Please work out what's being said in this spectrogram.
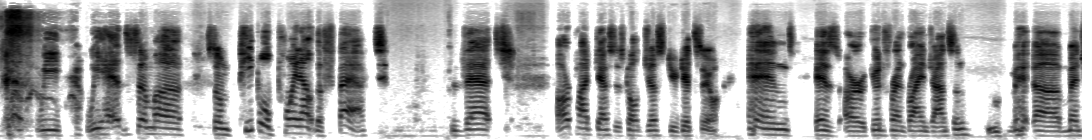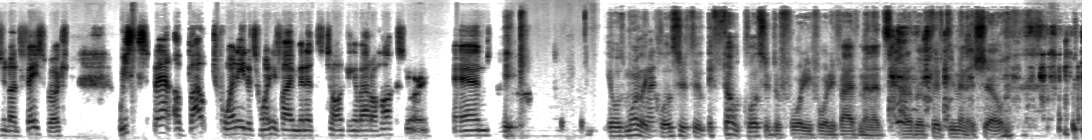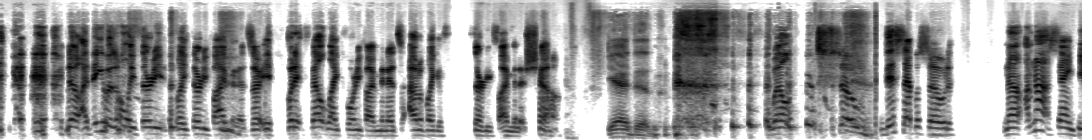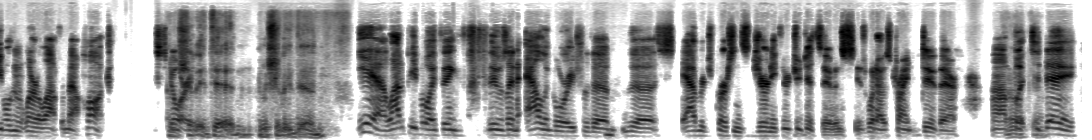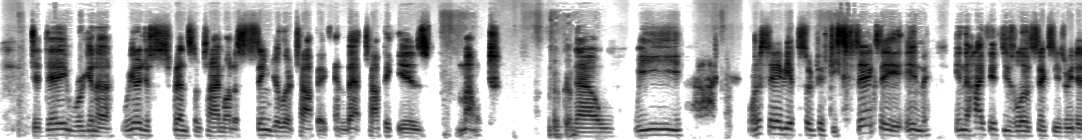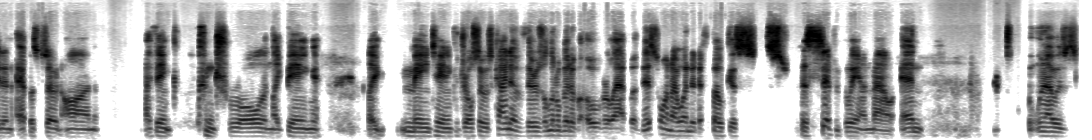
we we had some uh, some people point out the fact that our podcast is called Just Jujitsu, and as our good friend Brian Johnson uh, mentioned on Facebook, we spent about 20 to 25 minutes talking about a hawk story and It, was more like closer to it felt closer to 40 45 minutes out of a 50 minute show. no i think it was only 30 like 35 minutes so it, but it felt like 45 minutes out of like a 35 minute show Yeah, it did. well so this episode now i'm not saying people didn't learn a lot from that hawk I'm sure they did. I'm sure they did. Yeah a lot of people i think it was an allegory for the the average person's journey through jiu-jitsu is, is what i was trying to do there. Uh, but today today we're gonna we're gonna just spend some time on a singular topic and that topic is mount. Okay. now we I want to say maybe episode 56 eh, in in the high 50s low 60s we did an episode on i think control and like being like maintaining control. So it was kind of there's a little bit of overlap but this one i wanted to focus specifically on mount. And when i was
